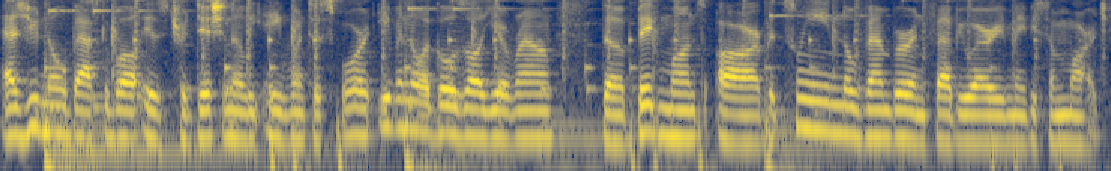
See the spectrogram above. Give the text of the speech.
As you know, basketball is traditionally a winter sport, even though it goes all year round. The big months are between November and February, maybe some March,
